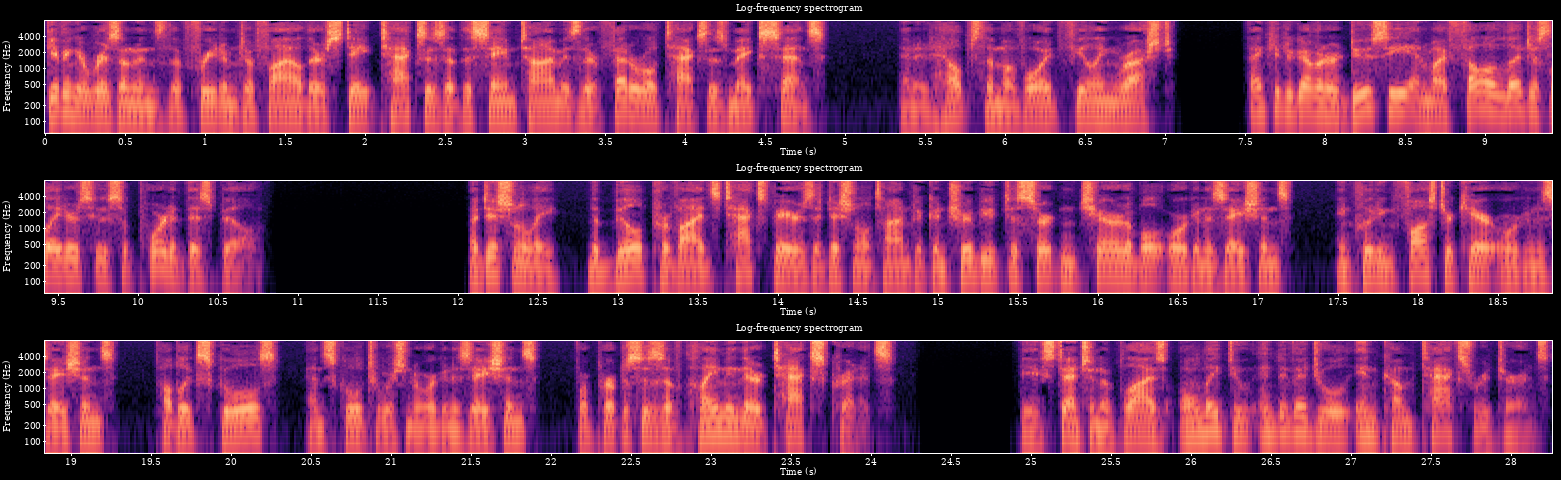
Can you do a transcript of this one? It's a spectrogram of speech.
Giving Arizonans the freedom to file their state taxes at the same time as their federal taxes makes sense, and it helps them avoid feeling rushed. Thank you to Governor Ducey and my fellow legislators who supported this bill. Additionally, the bill provides taxpayers additional time to contribute to certain charitable organizations, including foster care organizations, public schools, and school tuition organizations, for purposes of claiming their tax credits. The extension applies only to individual income tax returns.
